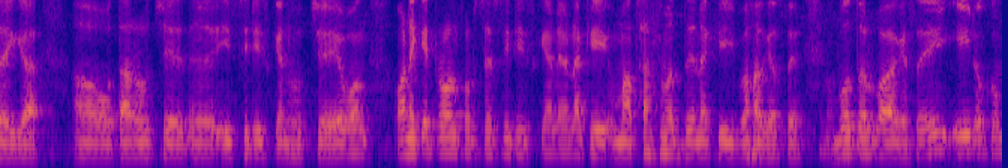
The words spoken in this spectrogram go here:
জায়গা ও তার হচ্ছে এই সিটি স্ক্যান হচ্ছে এবং অনেকে ট্রল করছে সিটি স্ক্যানে নাকি মাথার মধ্যে নাকি পাওয়া গেছে, বোতল পাওয়া গেছে। এই এই রকম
